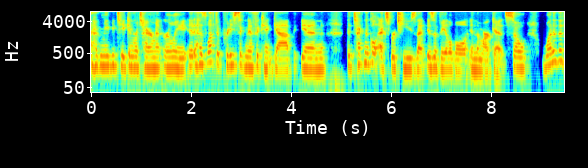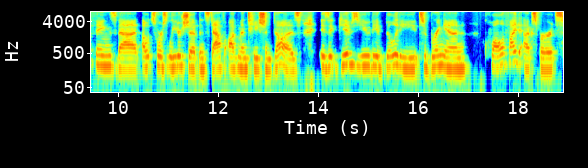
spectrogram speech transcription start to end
have maybe taken retirement early, it has left a pretty significant gap in the technical expertise that is available in the market. So, one of the things that outsourced leadership and staff augmentation does is it gives you the ability to bring in qualified experts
